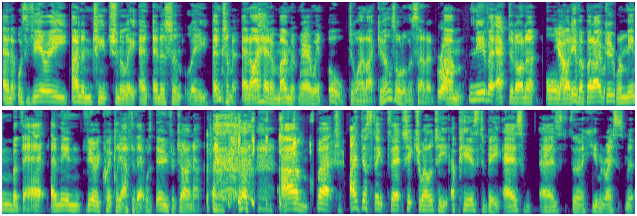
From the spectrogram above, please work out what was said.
and it was very unintentionally and innocently intimate. And I had a moment where I went, "Oh, do I like girls?" All of a sudden, Right. um, never acted on it or Yeah. whatever, but I do remember that. And then very quickly after that was ooh vagina. um, but I just think that sexuality appears to be as as the human race is ma-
